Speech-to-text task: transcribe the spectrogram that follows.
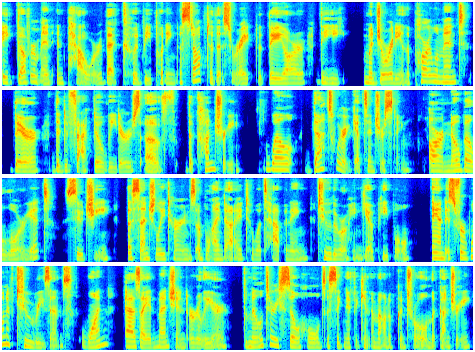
a government in power that could be putting a stop to this, right? That they are the majority in the parliament. They're the de facto leaders of the country. Well, that's where it gets interesting. Our Nobel laureate, Suu essentially turns a blind eye to what's happening to the Rohingya people. And it's for one of two reasons. One, as I had mentioned earlier, the military still holds a significant amount of control in the country.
